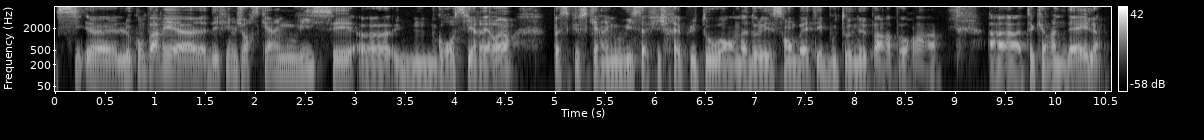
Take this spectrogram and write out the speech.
si, euh, le comparer à des films genre Scary Movie, c'est euh, une grossière erreur parce que Scary Movie s'afficherait plutôt en adolescent bête et boutonneux par rapport à, à Tucker and Dale.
